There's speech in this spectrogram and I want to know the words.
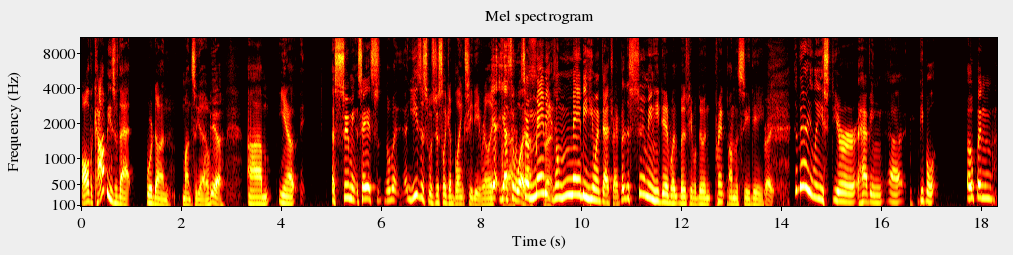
All the copies of that were done months ago. Yeah. Um, you know, assuming say it's Jesus was just like a blank CD, really. Yeah, yes, it was. So maybe, so maybe he went that right. But assuming he did what most people do and print on the CD, Right. At the very least, you're having uh, people open,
